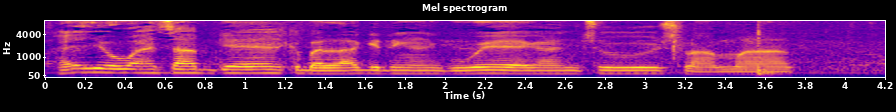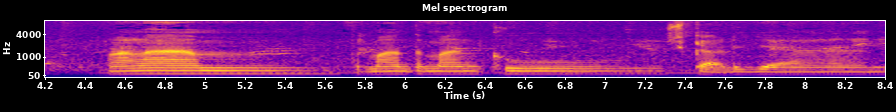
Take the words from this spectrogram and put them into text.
Hey yo what's up guys? Kembali lagi dengan gue kan cuy Selamat malam Teman-temanku sekalian.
